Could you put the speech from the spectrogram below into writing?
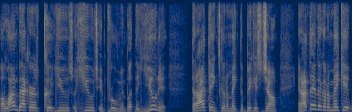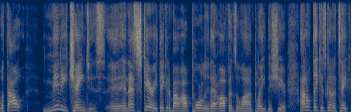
A linebacker could use a huge improvement, but the unit that I think is going to make the biggest jump, and I think they're going to make it without many changes, and that's scary thinking about how poorly that offensive line played this year. I don't think it's going to take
